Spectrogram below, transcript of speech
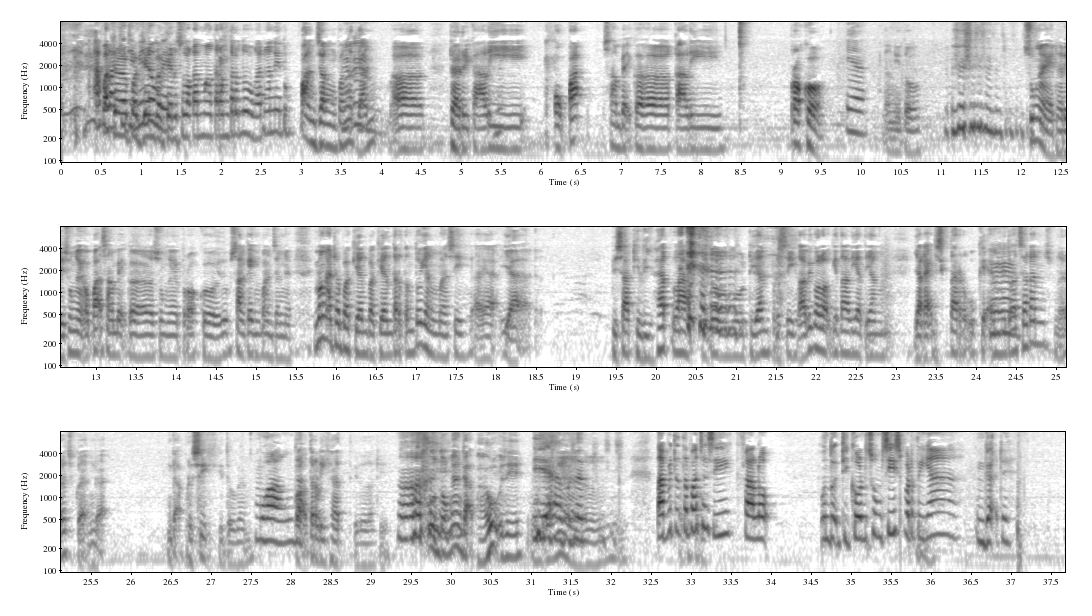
apalagi Pada diminum bagian-bagian ya selokan Mataram tertentu kan kan itu panjang banget kan Eh, dari kali Opak sampai ke kali Progo. Ya kan itu. Sungai dari sungai Opak sampai ke sungai Progo itu saking panjangnya. Emang ada bagian-bagian tertentu yang masih kayak ya bisa dilihat lah gitu kemudian bersih. Tapi kalau kita lihat yang ya kayak di sekitar UGM itu aja kan sebenarnya juga nggak nggak bersih gitu kan. Wah enggak kok terlihat gitu tadi. Untungnya nggak bau sih Iya, bener. tapi tetap aja sih kalau untuk dikonsumsi sepertinya enggak deh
